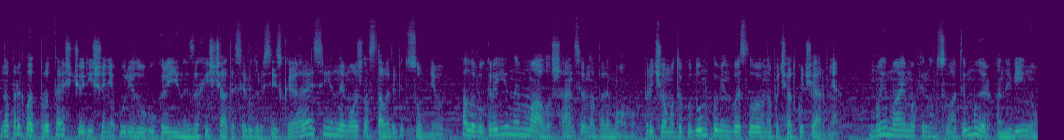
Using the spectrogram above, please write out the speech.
наприклад, про те, що рішення уряду України захищатися від російської агресії не можна ставити під сумнів, але в Україні мало шансів на перемогу. Причому таку думку він висловив на початку червня: ми маємо фінансувати мир, а не війну.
